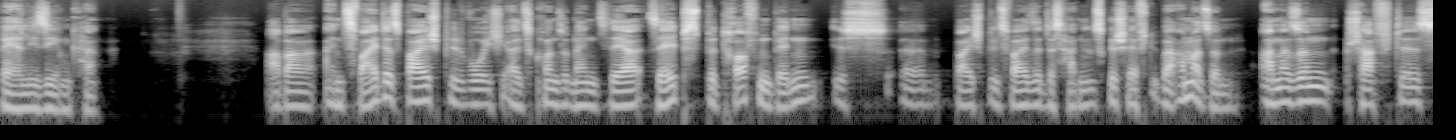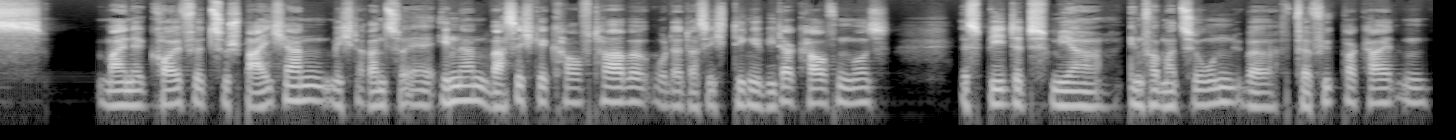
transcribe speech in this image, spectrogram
realisieren kann. Aber ein zweites Beispiel, wo ich als Konsument sehr selbst betroffen bin, ist äh, beispielsweise das Handelsgeschäft über Amazon. Amazon schafft es, meine Käufe zu speichern, mich daran zu erinnern, was ich gekauft habe oder dass ich Dinge wieder kaufen muss. Es bietet mir Informationen über Verfügbarkeiten.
